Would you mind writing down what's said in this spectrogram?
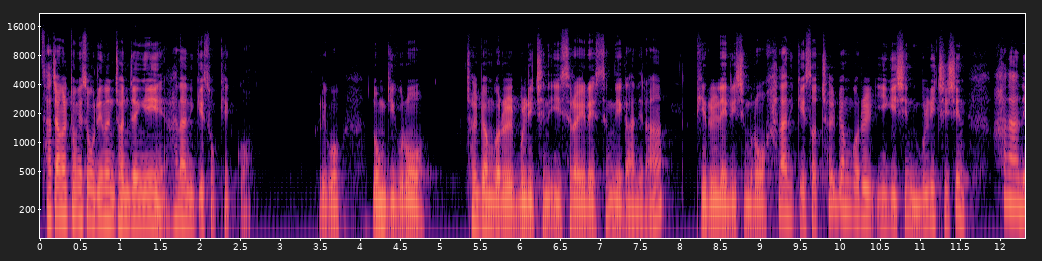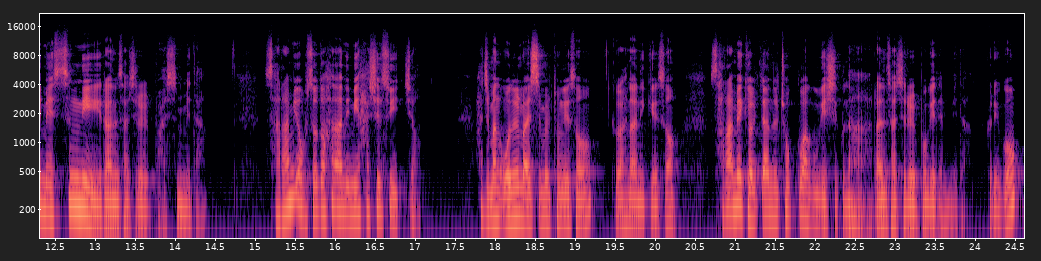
사장을 통해서 우리는 전쟁이 하나님께 속했고 그리고 농기구로 철병거를 물리친 이스라엘의 승리가 아니라 비를 내리심으로 하나님께서 철병거를 이기신 물리치신 하나님의 승리라는 사실을 봤습니다. 사람이 없어도 하나님이 하실 수 있죠. 하지만 오늘 말씀을 통해서 그 하나님께서 사람의 결단을 촉구하고 계시구나라는 사실을 보게 됩니다. 그리고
